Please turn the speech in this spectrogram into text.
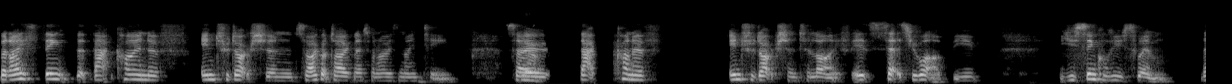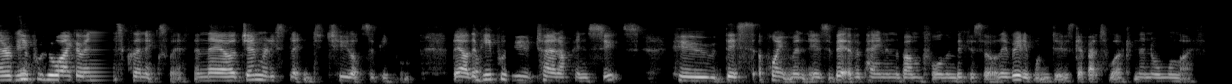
But I think that that kind of introduction, so I got diagnosed when I was 19. So yeah. that kind of introduction to life, it sets you up. You you sink or you swim. There are people yeah. who I go into clinics with, and they are generally split into two lots of people. They are the people who turn up in suits, who this appointment is a bit of a pain in the bum for them because all they really want to do is get back to work in their normal life.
